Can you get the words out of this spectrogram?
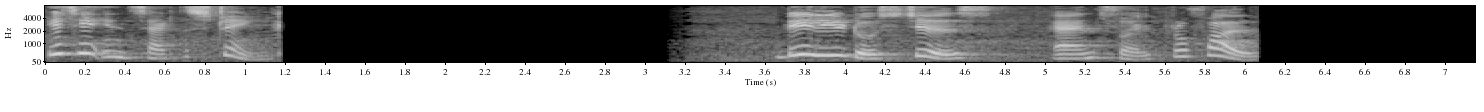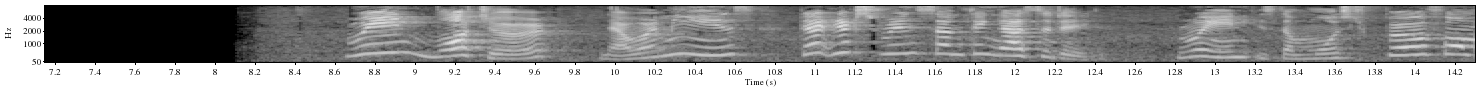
itchy insect sting, daily dosages, and soil profile water never means that it means something acidic. Rain is the most pure form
